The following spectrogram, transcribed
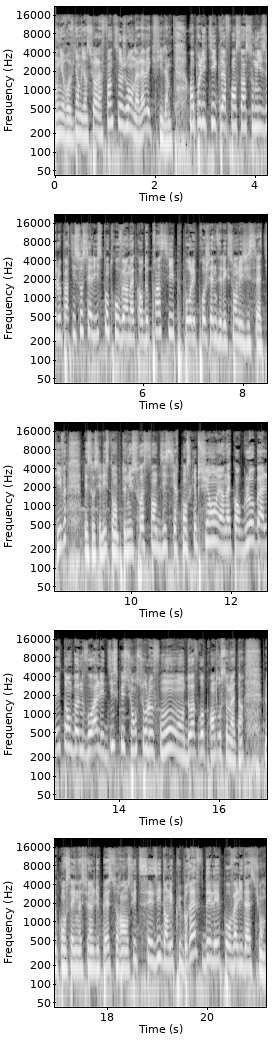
on y revient bien sûr à la fin de ce journal avec Phil. En politique, la France insoumise et le Parti socialiste ont trouvé un accord de principe pour les prochaines élections législatives. Les socialistes ont obtenu 70 circonscriptions et un accord global est en bonne voie. Les discussions sur le fond doivent reprendre ce matin. Le Conseil national du PS sera ensuite saisi dans les plus brefs délais pour validation.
